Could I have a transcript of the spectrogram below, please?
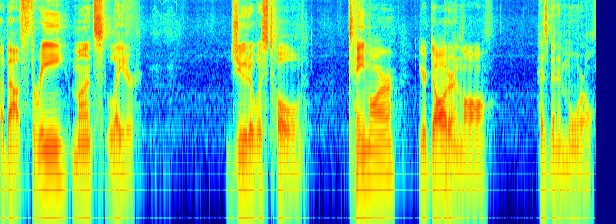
About three months later, Judah was told, Tamar, your daughter in law, has been immoral.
